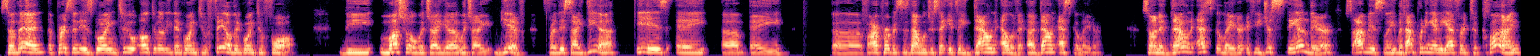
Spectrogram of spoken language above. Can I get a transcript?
so then a person is going to ultimately they're going to fail, they're going to fall. The muscle which I uh, which I give for this idea is a um, a uh, for our purposes now we'll just say it's a down elevator, a down escalator. So on a down escalator, if you just stand there, so obviously without putting any effort to climb,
